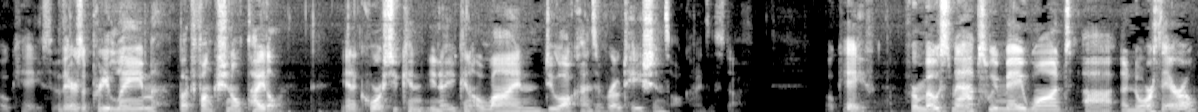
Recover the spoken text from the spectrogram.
Okay, so there's a pretty lame but functional title. And of course you can, you know, you can align, do all kinds of rotations, all kinds of stuff. Okay, for most maps we may want uh, a north arrow.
